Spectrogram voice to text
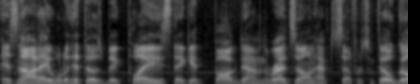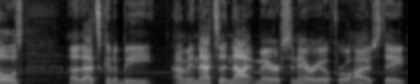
is not able to hit those big plays, they get bogged down in the red zone, have to for some field goals. Uh, that's going to be, I mean, that's a nightmare scenario for Ohio State.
